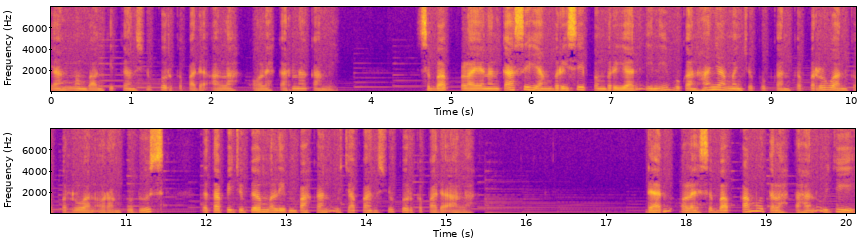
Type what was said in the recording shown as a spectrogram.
yang membangkitkan syukur kepada Allah oleh karena kami Sebab pelayanan kasih yang berisi pemberian ini bukan hanya mencukupkan keperluan-keperluan orang kudus, tetapi juga melimpahkan ucapan syukur kepada Allah. Dan oleh sebab kamu telah tahan uji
